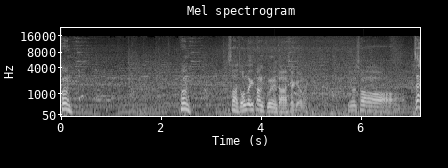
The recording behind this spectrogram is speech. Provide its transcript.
パン。パン。さあ、どんだけパン食うねんって話だけどな。よいしょー。ざ、あ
